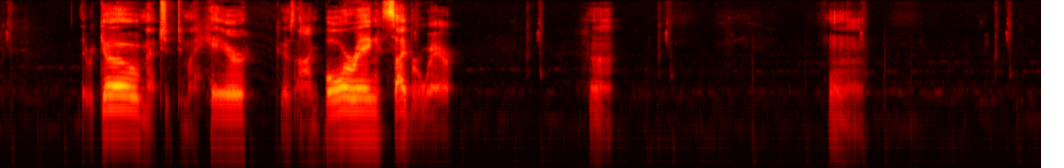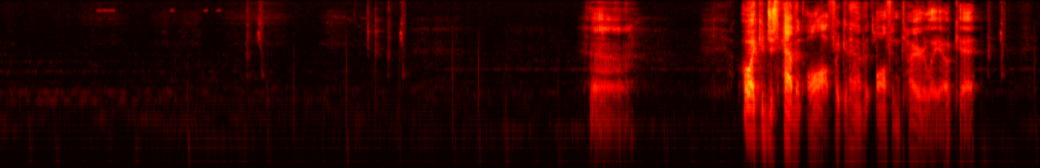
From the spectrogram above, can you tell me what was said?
There we go. Match it to my hair because I'm boring. Cyberware. Huh. Hmm. Huh. Oh, I could just have it off. I could have it off entirely. Okay.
